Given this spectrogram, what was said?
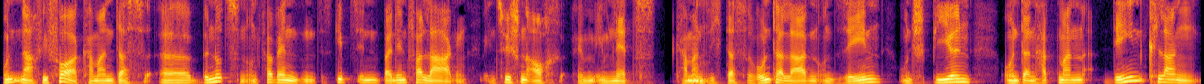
und nach wie vor kann man das äh, benutzen und verwenden. Das gibt es bei den Verlagen, inzwischen auch im, im Netz kann man mhm. sich das runterladen und sehen und spielen und dann hat man den Klang,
